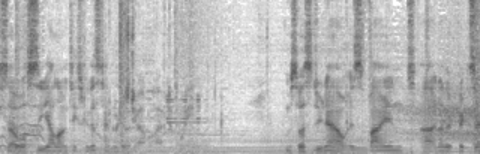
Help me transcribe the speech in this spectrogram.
So we'll see how long it takes me this time to do it. have to wait. What I'm supposed to do now is find uh, another fixer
